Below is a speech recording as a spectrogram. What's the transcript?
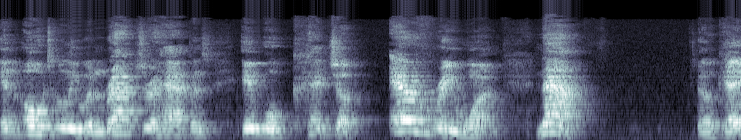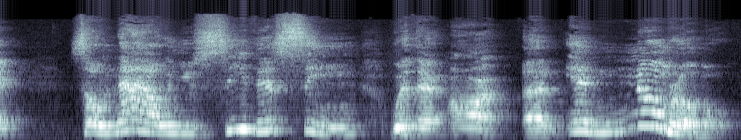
And ultimately, when rapture happens, it will catch up everyone. Now, okay, so now when you see this scene where there are an innumerable,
